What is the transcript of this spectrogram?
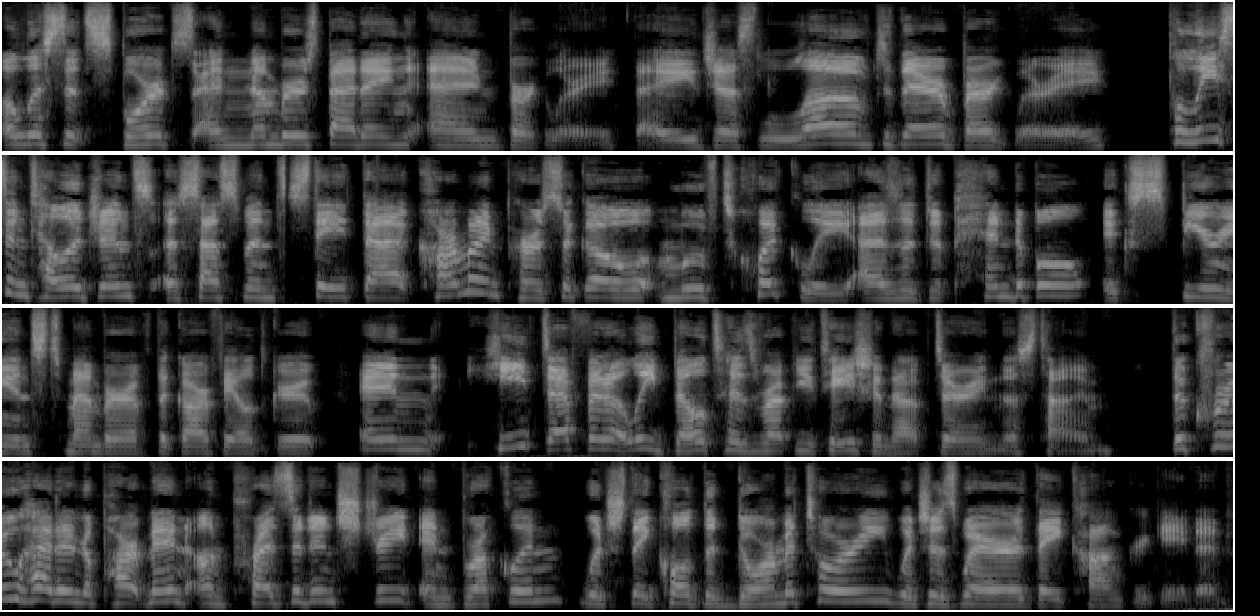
illicit sports, and numbers betting and burglary. They just loved their burglary. Police intelligence assessments state that Carmine Persico moved quickly as a dependable, experienced member of the Garfield group, and he definitely built his reputation up during this time. The crew had an apartment on President Street in Brooklyn, which they called the dormitory, which is where they congregated.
